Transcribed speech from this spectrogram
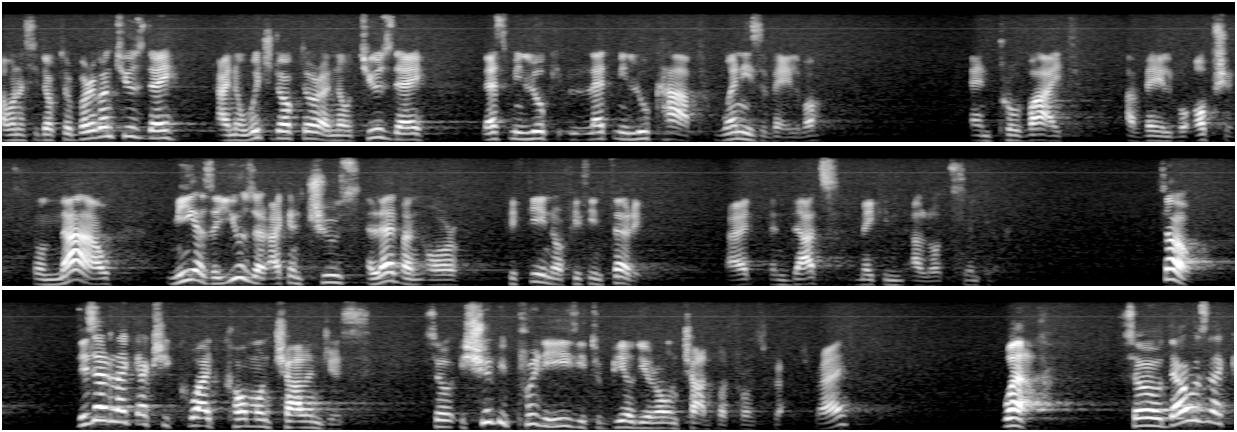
I want to see Dr. Berg on Tuesday. I know which doctor, I know Tuesday. Let me look, let me look up when he's available and provide available options. So now, me as a user, I can choose 11 or 15 or 1530, right? And that's making a lot simpler. So these are like actually quite common challenges. So it should be pretty easy to build your own chatbot from scratch, right? Well, so that was like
